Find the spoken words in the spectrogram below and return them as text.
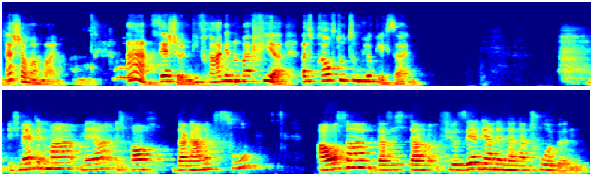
Na, schauen wir mal. Ah, sehr schön. Die Frage Nummer 4. Was brauchst du zum Glücklichsein? Ich merke immer mehr, ich brauche da gar nichts zu, außer dass ich dafür sehr gerne in der Natur bin.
